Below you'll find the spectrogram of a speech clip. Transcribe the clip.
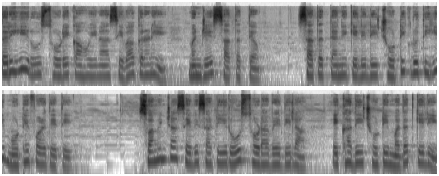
तरीही रोज थोडे का होईना सेवा करणे म्हणजे सातत्य. सातत्याने केलेली छोटी कृतीही मोठे फळ देते. स्वामींच्या सेवेसाठी रोज थोडा वेळ दिला एखादी छोटी मदत केली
